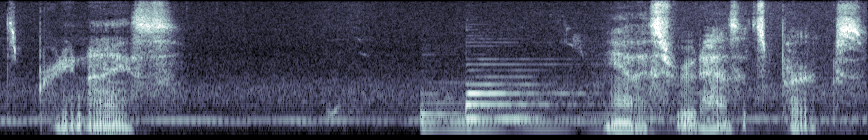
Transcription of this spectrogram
It's pretty nice. Yeah, this route has its perks.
